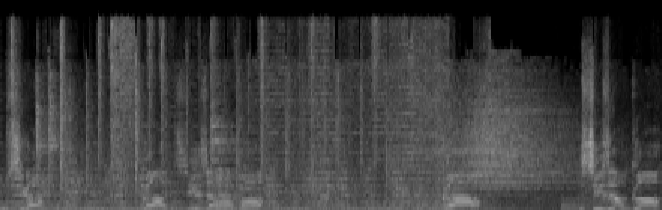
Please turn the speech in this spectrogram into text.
你起开！哥，醒醒啊，哥！哥，你醒醒啊，哥！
